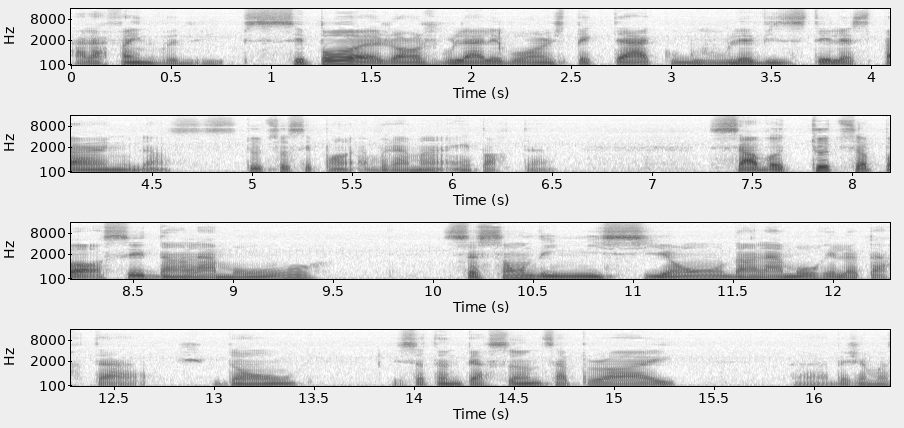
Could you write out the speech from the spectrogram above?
à la fin de votre vie. C'est pas euh, genre je voulais aller voir un spectacle ou je voulais visiter l'Espagne ou dans tout ça, c'est pas vraiment important. Ça va tout se passer dans l'amour. Ce sont des missions dans l'amour et le partage. Donc, certaines personnes, ça peut être ben, j'aimerais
